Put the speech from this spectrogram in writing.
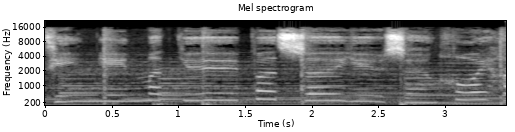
甜言蜜语不需要常开口，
